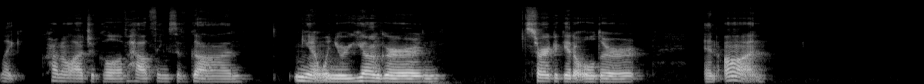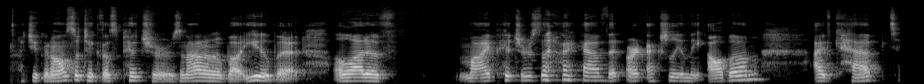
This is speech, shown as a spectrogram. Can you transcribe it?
like chronological of how things have gone you know when you were younger and started to get older and on but you can also take those pictures and i don't know about you but a lot of my pictures that i have that aren't actually in the album i've kept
